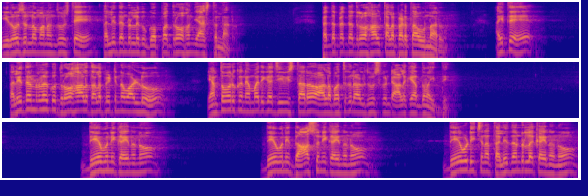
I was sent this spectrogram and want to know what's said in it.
ఈ రోజుల్లో మనం చూస్తే తల్లిదండ్రులకు గొప్ప ద్రోహం చేస్తున్నారు. పెద్ద పెద్ద ద్రోహాలు తలపెడతా ఉన్నారు. అయితే తల్లిదండ్రులకు ద్రోహాలు తలపెట్టిన వాళ్ళు ఎంతవరకు నెమ్మదిగా జీవిస్తారో వాళ్ళ బతుకులు వాళ్ళు చూసుకుంటే వాళ్ళకే అర్థమైద్ది. దేవునికైనను దేవుని దాసునికైనను దేవుడిచ్చిన తల్లిదండ్రులకైనను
